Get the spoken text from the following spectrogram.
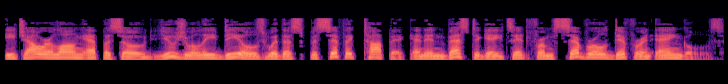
each hour-long episode usually deals with a specific topic and investigates it from several different angles.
